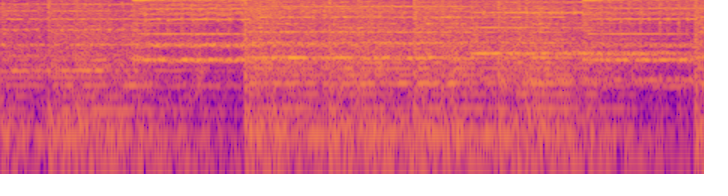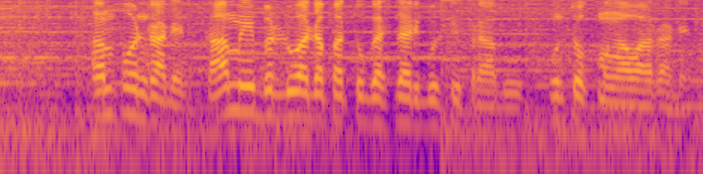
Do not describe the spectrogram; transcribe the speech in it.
Ampun Raden, kami berdua dapat tugas dari Gusti Prabu untuk mengawal Raden.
